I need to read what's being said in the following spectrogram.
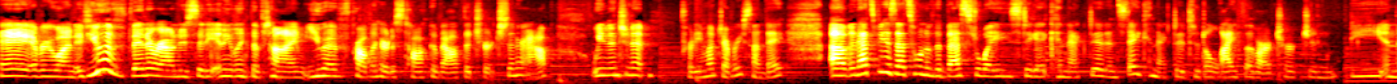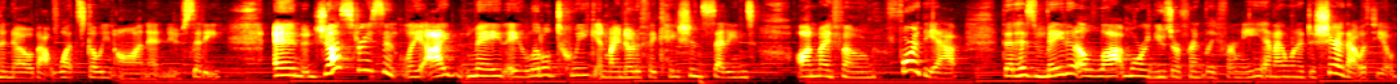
Hey everyone, if you have been around New City any length of time, you have probably heard us talk about the Church Center app. We mention it pretty much every Sunday. Um, and that's because that's one of the best ways to get connected and stay connected to the life of our church and be in the know about what's going on at New City. And just recently, I made a little tweak in my notification settings on my phone for the app that has made it a lot more user friendly for me, and I wanted to share that with you.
